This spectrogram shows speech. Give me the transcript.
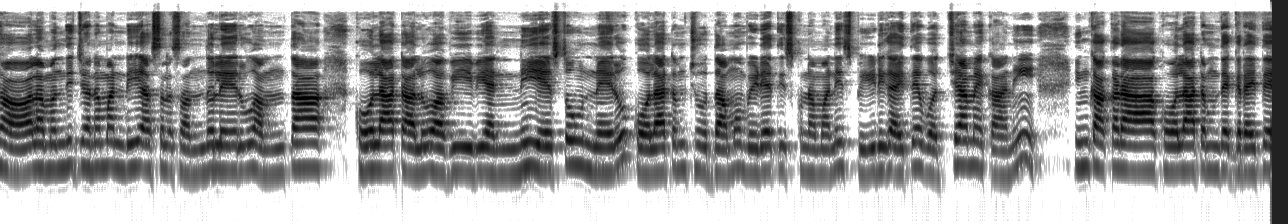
చాలామంది జనం అండి అసలు సందులేరు అంతా కోలాటాలు అవి ఇవి అన్నీ వేస్తూ ఉన్నారు. కోలాటం చూద్దాము వీడియో తీసుకున్నామని స్పీడ్గా అయితే వచ్చామే కానీ ఇంకా అక్కడ కోలాటం దగ్గర అయితే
